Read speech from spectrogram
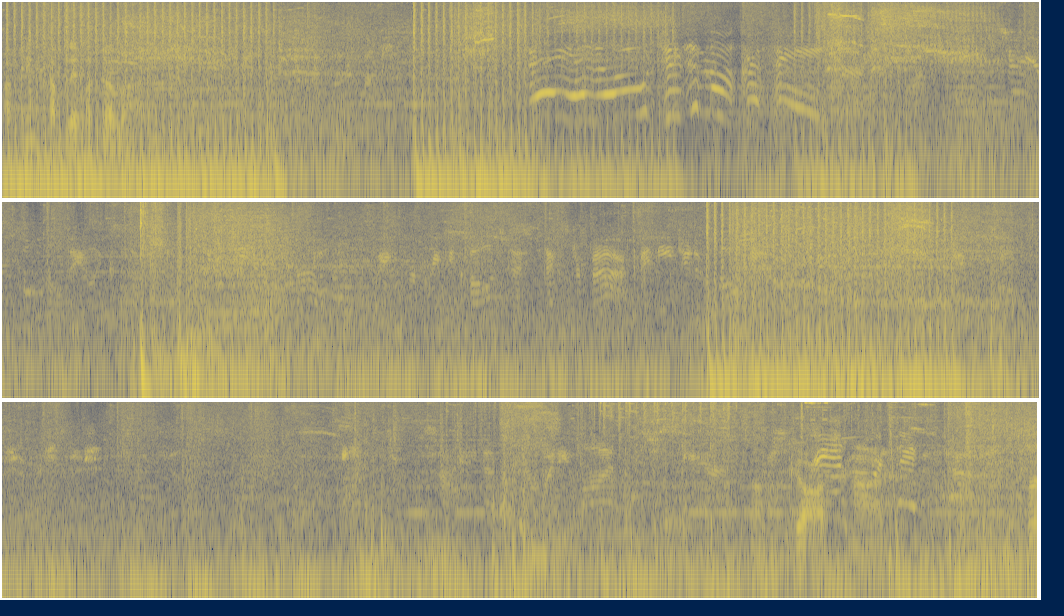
I think I blew myself. Oh god, no. I've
